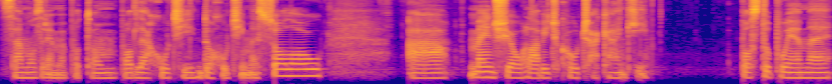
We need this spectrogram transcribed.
Samozrejme potom podľa chuti dochutíme solou a menšou hlavičkou čakanky. Postupujeme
